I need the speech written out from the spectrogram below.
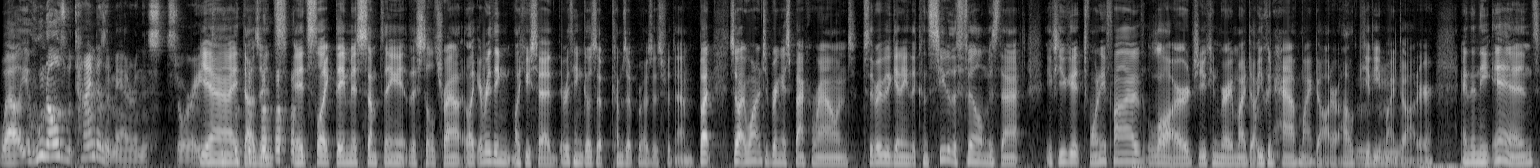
Well, who knows? What time doesn't matter in this story. Yeah, it doesn't. it's like they miss something. They still try. Like everything, like you said, everything goes up, comes up roses for them. But so I wanted to bring us back around to the very beginning. The conceit of the film is that if you get 25 large, you can marry my daughter. You can have my daughter. I'll give you my mm-hmm. daughter. And then the end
